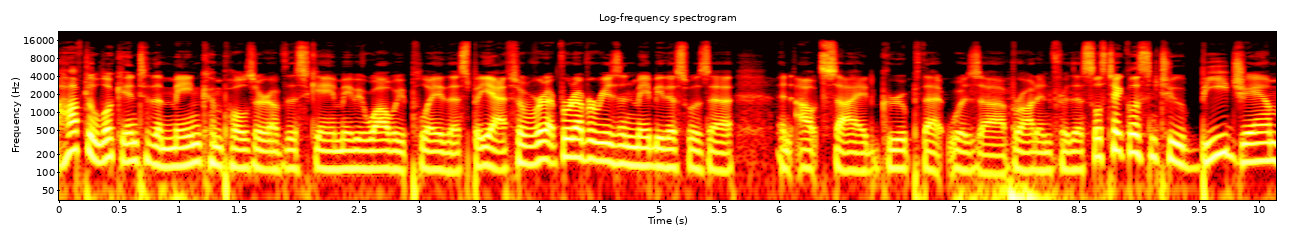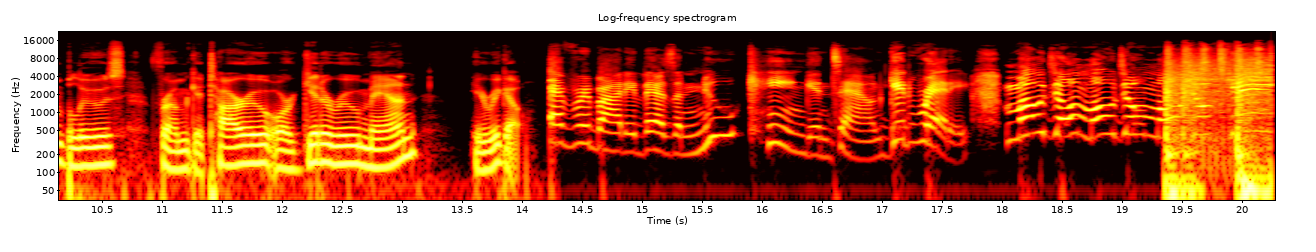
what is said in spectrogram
I'll have to look into the main composer of this game maybe while we play this. But yeah, so for for whatever reason, maybe this was a an outside group that was uh, brought in for this. Let's take a listen to B Jam Blues from Gitaroo or Gitaroo Man. Here we go. Everybody, there's a new king in town. Get ready. Mojo, mojo, mojo king,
